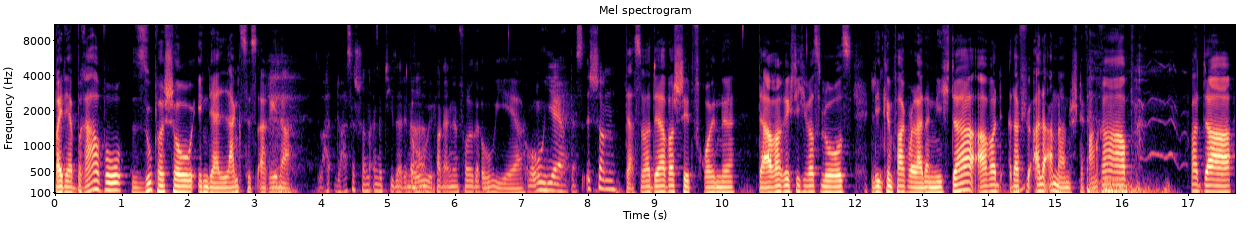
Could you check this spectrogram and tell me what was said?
bei der Bravo Super Show in der Lanxess Arena. Du, du hast es schon angeteasert in der Oh. vergangenen Folge. Oh yeah. Oh yeah, das ist schon. Das war der was Shit, Freunde. Da war richtig was los. Linkin Park war leider nicht da, aber dafür alle anderen. Stefan Raab war da.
